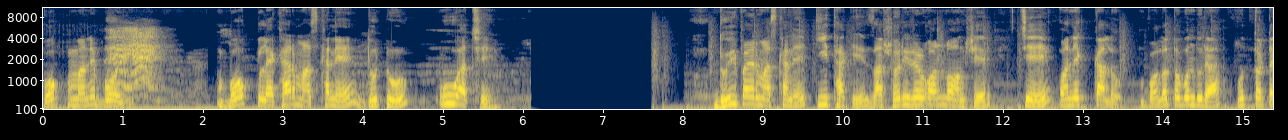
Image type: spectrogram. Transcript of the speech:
বোক মানে বই। বোক লেখার মাঝখানে দুটো উ আছে। দুই পায়ের মাঝখানে কি থাকে যা শরীরের অন্য অংশের চেয়ে অনেক কালো? বলতো বন্ধুরা, উত্তরটা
